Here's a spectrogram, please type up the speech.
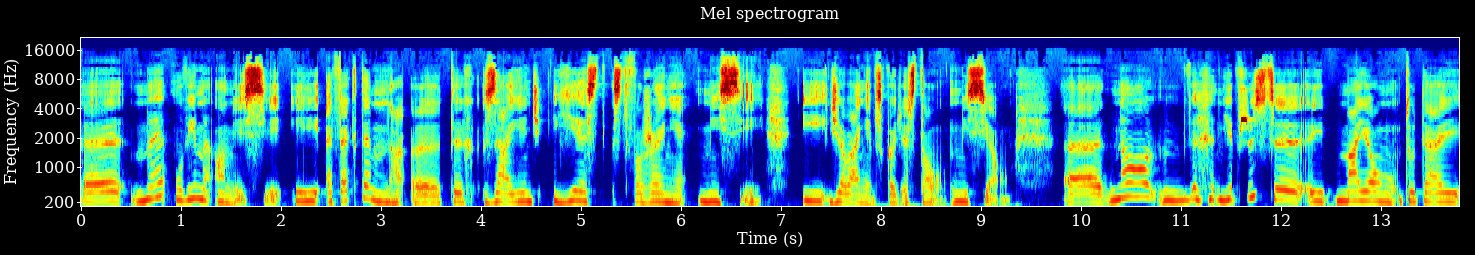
e, my mówimy o misji i efektem e, tych zajęć jest stworzenie misji i działanie w zgodzie z tą misją. E, no, nie wszyscy mają tutaj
